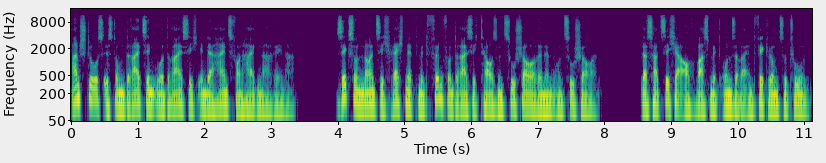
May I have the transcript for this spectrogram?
Anstoß ist um 13.30 Uhr in der Heinz von Heiden Arena. 96 rechnet mit 35.000 Zuschauerinnen und Zuschauern. Das hat sicher auch was mit unserer Entwicklung zu tun.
